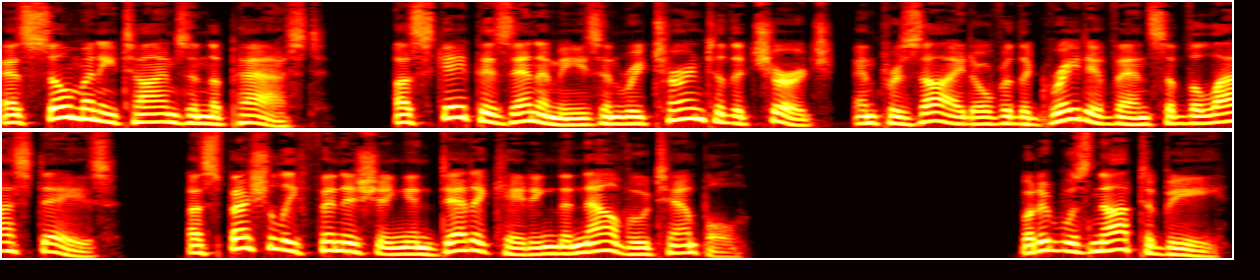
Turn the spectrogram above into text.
as so many times in the past, escape his enemies and return to the church and preside over the great events of the last days, especially finishing and dedicating the Nauvoo temple. But it was not to be.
